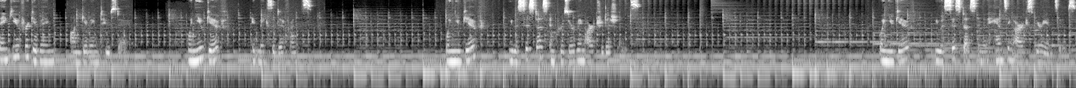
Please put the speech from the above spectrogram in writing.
Thank you for giving on Giving Tuesday. When you give, it makes a difference. When you give, you assist us in preserving our traditions. When you give, you assist us in enhancing our experiences.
